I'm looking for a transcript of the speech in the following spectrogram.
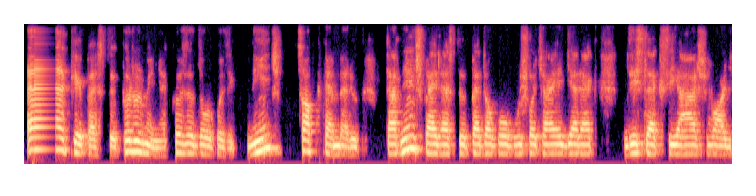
elképesztő körülmények között dolgozik. Nincs szakemberük. Tehát nincs fejlesztő pedagógus, hogyha egy gyerek diszlexiás vagy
